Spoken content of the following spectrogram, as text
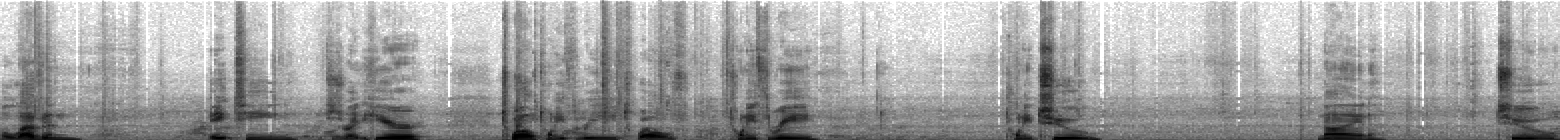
11, 18, which is right here, 12, 23, 12, 23, 22, 9, 2,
